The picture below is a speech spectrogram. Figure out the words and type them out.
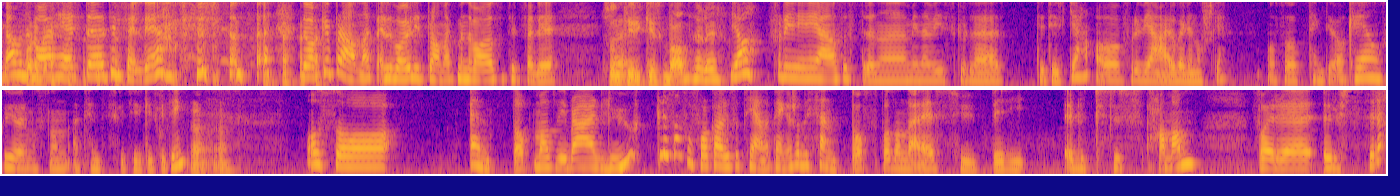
Ja, men det var helt uh, tilfeldig. Det var ikke planlagt, eller det var jo litt planlagt, men det var også tilfeldig. Sånn tyrkisk bad, eller? Ja, fordi jeg og søstrene mine vi skulle til Tyrkia, og fordi vi er jo veldig norske. Og så tenkte vi ok, nå skal vi gjøre masse sånn autentiske tyrkiske ting. Ja, ja. Og så endte opp med at vi ble lurt, liksom, for folk har lyst til å tjene penger, så de sendte oss på sånn der super luksushammam for eh, russere.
